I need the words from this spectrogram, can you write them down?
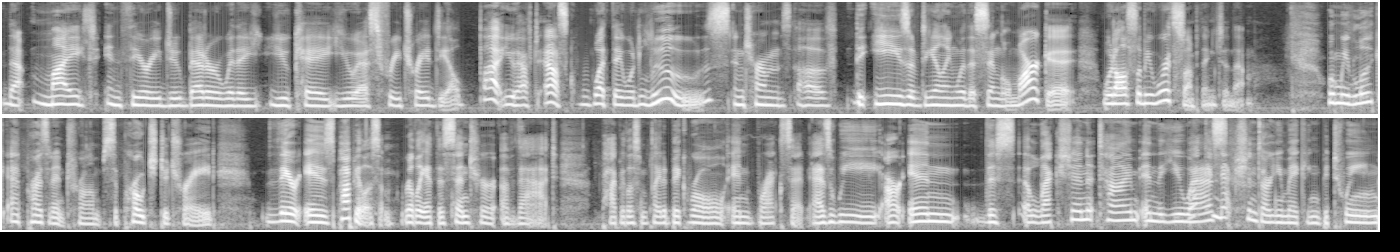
that might, in theory, do better with a UK US free trade deal. But you have to ask what they would lose in terms of the ease of dealing with a single market would also be worth something to them. When we look at President Trump's approach to trade, there is populism really at the center of that. Populism played a big role in Brexit. As we are in this election time in the U.S., what connections are you making between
